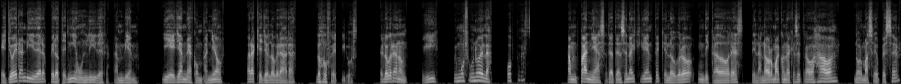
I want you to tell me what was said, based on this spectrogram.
Que yo era líder, pero tenía un líder también. Y ella me acompañó para que yo lograra los objetivos. Se lograron. Y fuimos una de las pocas campañas de atención al cliente que logró indicadores de la norma con la que se trabajaba, norma COPC,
